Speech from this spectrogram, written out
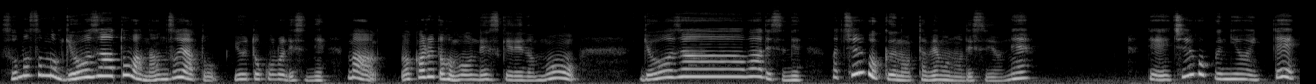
そもそも餃子とは何ぞやというところですね。まあ、わかると思うんですけれども、餃子はですね、まあ、中国の食べ物ですよね。で、中国において、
